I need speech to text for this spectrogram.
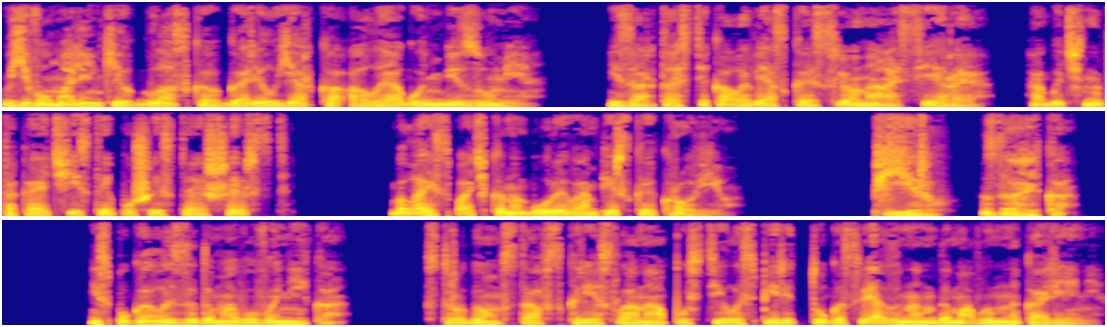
В его маленьких глазках горел ярко-алый огонь безумия. Изо рта стекала вязкая слюна, а серая, обычно такая чистая пушистая шерсть, была испачкана бурой вампирской кровью. «Пирл, зайка!» Испугалась за домового Ника. С трудом встав с кресла, она опустилась перед туго связанным домовым на колени.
